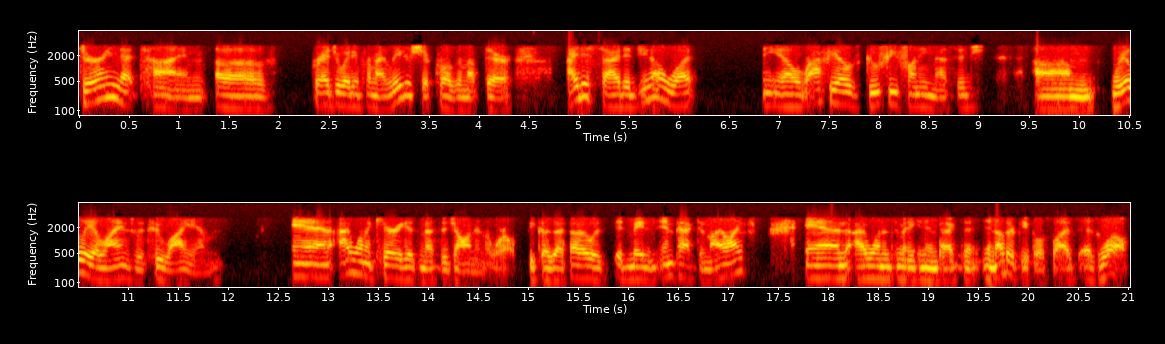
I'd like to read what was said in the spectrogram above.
during that time of graduating from my leadership program up there, I decided, you know what? You know, Raphael's goofy, funny message um, really aligns with who I am. And I want to carry his message on in the world because I thought it was it made an impact in my life, and I wanted to make an impact in, in other people's lives as well.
